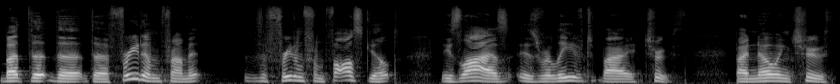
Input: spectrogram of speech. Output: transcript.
but the, the the freedom from it, the freedom from false guilt, these lies, is relieved by truth, by knowing truth.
